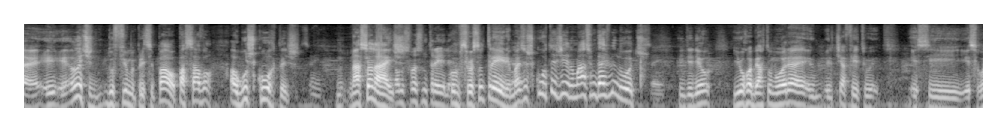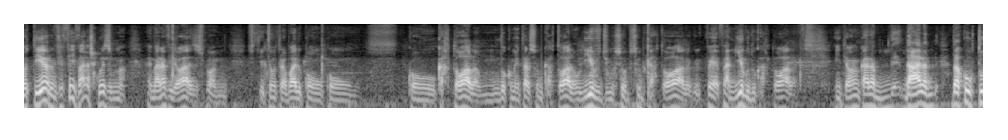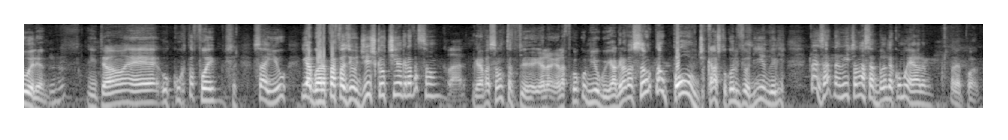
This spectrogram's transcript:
antes do filme principal, passavam alguns curtas Sim. nacionais. Como se fosse um trailer. Como se fosse um trailer, é. mas os curtas de no máximo 10 minutos. Sim. Entendeu? E o Roberto Moura, ele tinha feito esse, esse roteiro, ele fez várias coisas maravilhosas. Ele tem um trabalho com, com com o Cartola, um documentário sobre Cartola, um livro de, sobre, sobre Cartola, foi, foi amigo do Cartola. Então é um cara da área da cultura. Uhum. Então é, o curta foi, saiu. E agora, para fazer o disco, eu tinha a gravação. Claro. A gravação, tá, ela, ela ficou comigo. E a gravação tá o Paul de Castro tocando violino. Ele tá exatamente a nossa banda como era.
